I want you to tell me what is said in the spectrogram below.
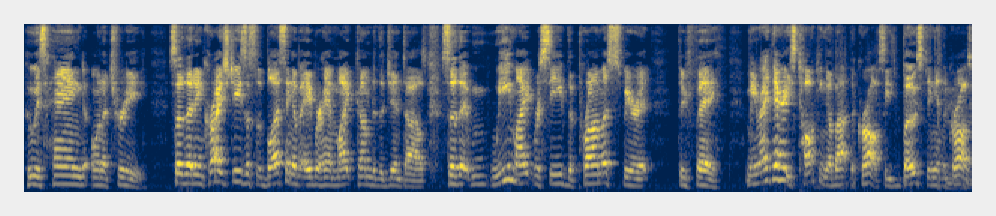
who is hanged on a tree. So that in Christ Jesus the blessing of Abraham might come to the Gentiles, so that we might receive the promised spirit through faith. I mean, right there, he's talking about the cross. He's boasting in the cross.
